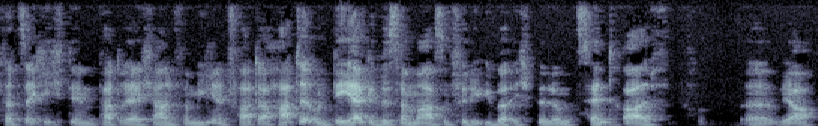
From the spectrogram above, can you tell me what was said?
tatsächlich den patriarchalen Familienvater hatte und der gewissermaßen für die Über-Ich-Bildung zentral äh, ja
